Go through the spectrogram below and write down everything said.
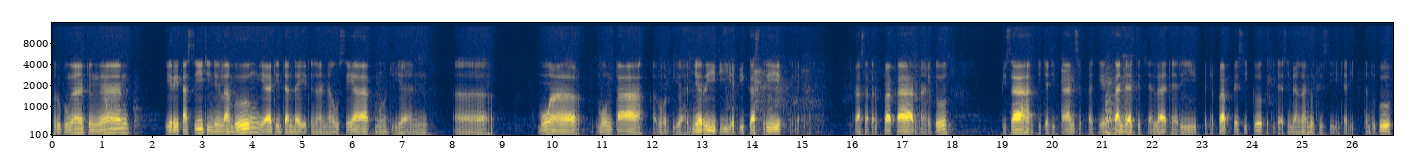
berhubungan dengan iritasi dinding lambung ya ditandai dengan nausea, kemudian eh, mual, muntah, kemudian nyeri di epigastrik, ya, rasa terbakar. Nah, itu bisa dijadikan sebagai tanda gejala dari penyebab resiko ketidakseimbangan nutrisi dari tubuh.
